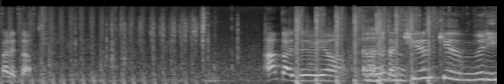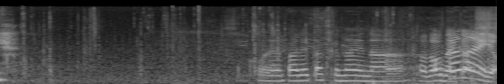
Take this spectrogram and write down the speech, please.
バレた。赤14ダメだ救急無理。これバレたくないな。届かないよ。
